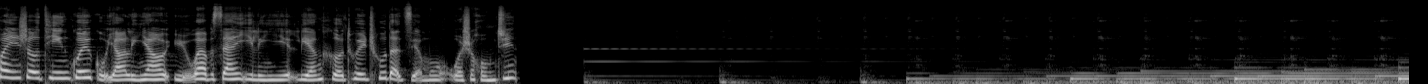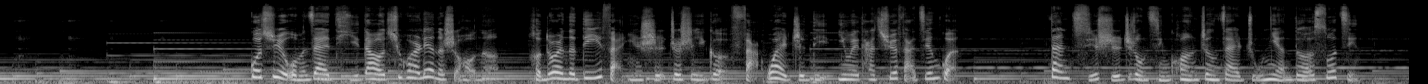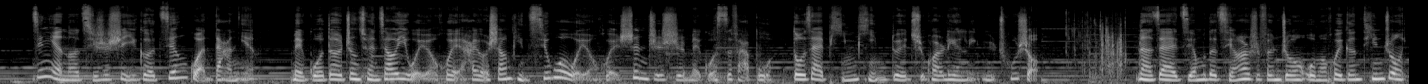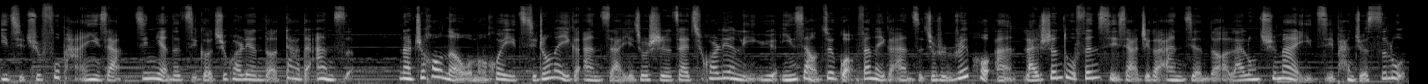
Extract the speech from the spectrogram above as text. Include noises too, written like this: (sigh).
欢迎收听硅谷幺零幺与 Web 三一零一联合推出的节目，我是红军。过去我们在提到区块链的时候呢，很多人的第一反应是这是一个法外之地，因为它缺乏监管。但其实这种情况正在逐年的缩紧。今年呢，其实是一个监管大年，美国的证券交易委员会、还有商品期货委员会，甚至是美国司法部都在频频对区块链领域出手。那在节目的前二十分钟，我们会跟听众一起去复盘一下今年的几个区块链的大的案子。那之后呢，我们会以其中的一个案子啊，也就是在区块链领域影响最广泛的一个案子，就是 Ripple 案，来深度分析一下这个案件的来龙去脉以及判决思路。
